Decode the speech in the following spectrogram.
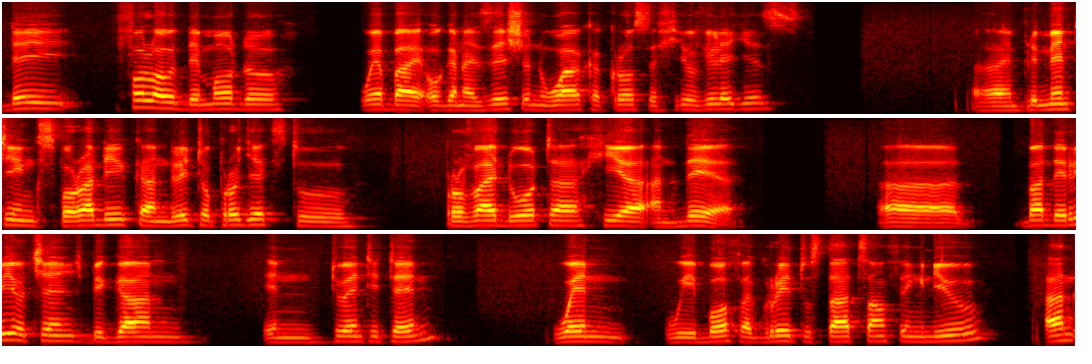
they followed the model whereby organization work across a few villages, implementing sporadic and little projects to provide water here and there. Uh, but the real change began in 2010 when we both agreed to start something new and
